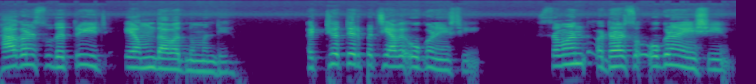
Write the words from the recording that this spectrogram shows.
ફાગણ સુદ ત્રીજ એ અમદાવાદનું મંદિર. અઠ્યોતેર પછી આવે ઓગણએંશી. સંવંત અઢારસો ઓગણએંશી.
